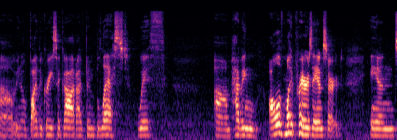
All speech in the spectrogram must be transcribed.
Um, you know, by the grace of God, I've been blessed with um, having all of my prayers answered. And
